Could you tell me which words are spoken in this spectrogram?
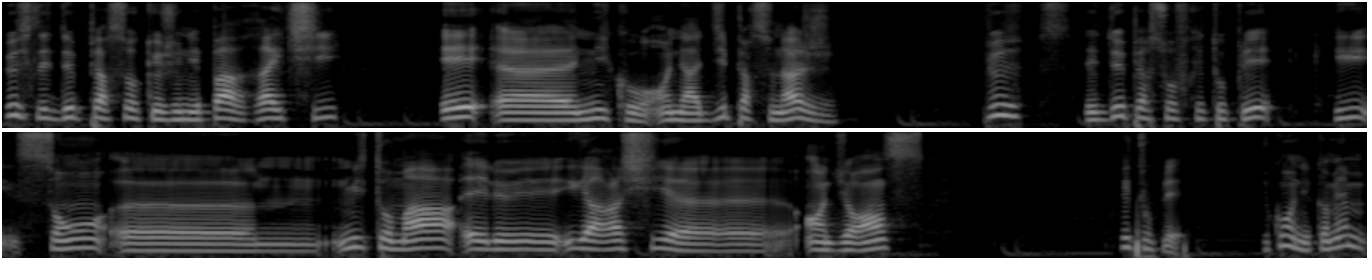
Plus les deux persos que je n'ai pas, Raichi et Nico. On est à 10 personnages. Plus les deux persos free-to-play qui sont euh, Mitoma et le Igarashi euh, Endurance. free to play. Du coup, on est quand même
